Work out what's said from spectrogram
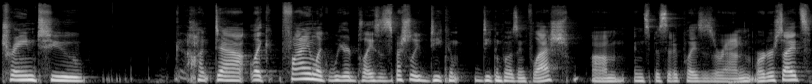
trained to hunt down, like find like weird places, especially decom- decomposing flesh um, in specific places around murder sites.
